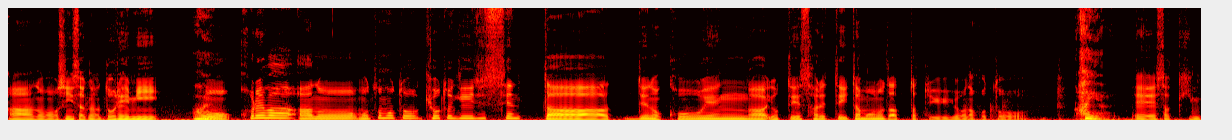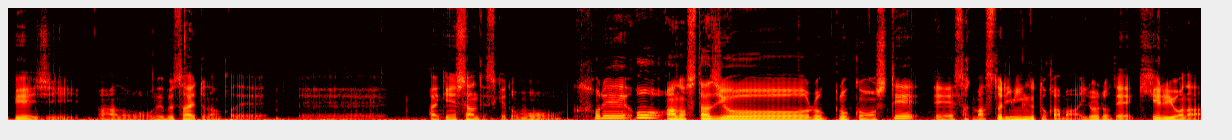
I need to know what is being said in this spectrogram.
あの新作の「ドレミ」も、はい、これはあのもともと京都芸術センターでの公演が予定されていたものだったというようなことをはいはいえー作品ページあのウェブサイトなんかで、えー拝見したんですけどもそれをあのスタジオ録録音して、えーさまあ、ストリーミングとかまあいろいろで聴けるような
